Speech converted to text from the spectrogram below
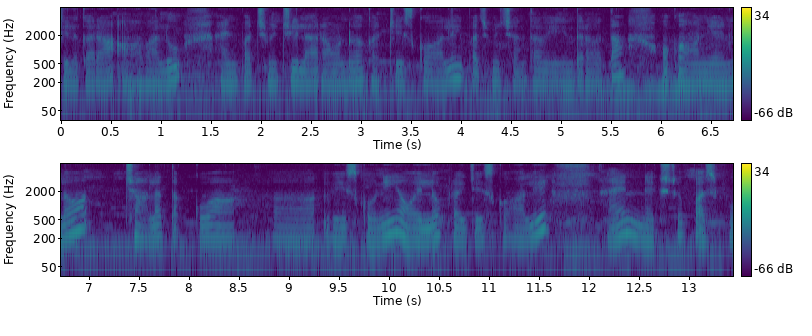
జీలకర్ర ఆవాలు అండ్ పచ్చిమిర్చి ఇలా రౌండ్గా కట్ చేసుకోవాలి. పచ్చిమిర్చి అంతా వేగిన తర్వాత ఒక ఆనియన్లో చాలా తక్కువ వేసుకొని ఆయిల్లో ఫ్రై చేసుకోవాలి. అండ్ నెక్స్ట్ పసుపు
